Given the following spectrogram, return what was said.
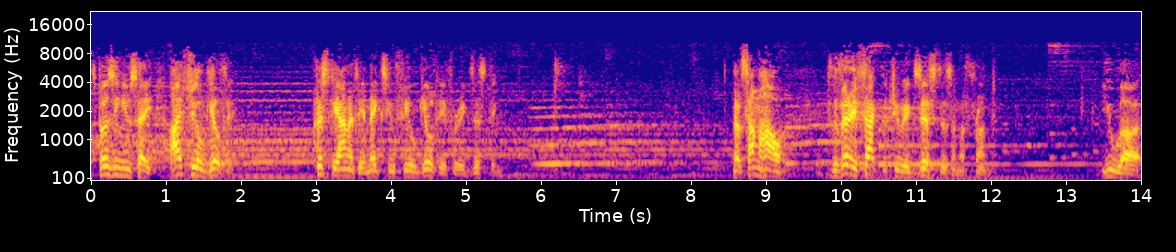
Supposing you say, I feel guilty. Christianity makes you feel guilty for existing. That somehow the very fact that you exist is an affront you are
